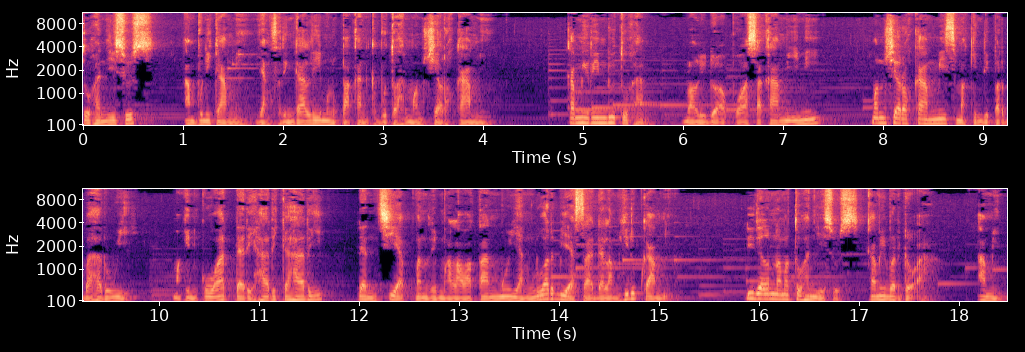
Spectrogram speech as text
Tuhan Yesus, ampuni kami yang sering kali melupakan kebutuhan manusia roh kami. Kami rindu Tuhan, melalui doa puasa kami ini, manusia roh kami semakin diperbaharui, makin kuat dari hari ke hari, dan siap menerima lawatanmu yang luar biasa dalam hidup kami. Di dalam nama Tuhan Yesus, kami berdoa. Amin.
